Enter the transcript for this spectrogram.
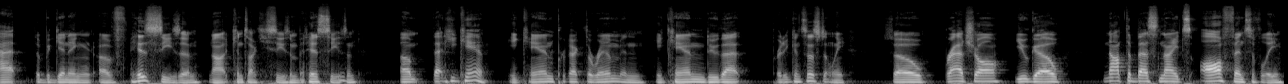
at the beginning of his season, not Kentucky season, but his season, um, that he can. He can protect the rim, and he can do that pretty consistently. So Bradshaw, Ugo, not the best nights offensively,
